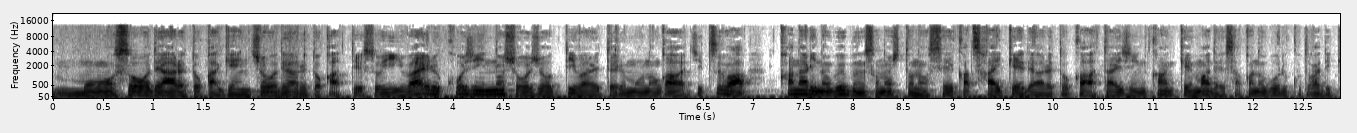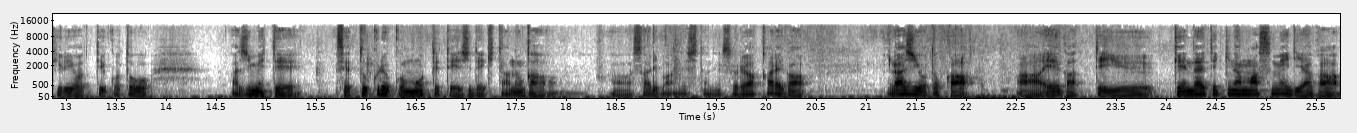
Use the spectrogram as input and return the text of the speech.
妄想であるとか幻聴であるとかっていうそういういわゆる個人の症状って言われているものが実はかなりの部分その人の生活背景であるとか対人関係まで遡ることができるよっていうことを初めて説得力を持って提示できたのがサリバンでしたね。それは彼がラジオとか映画っていう現代的なマスメディアが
